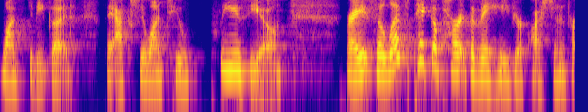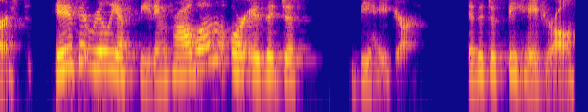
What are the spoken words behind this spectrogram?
wants to be good. They actually want to please you, right? So let's pick apart the behavior question first. Is it really a feeding problem or is it just behavior? Is it just behavioral?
